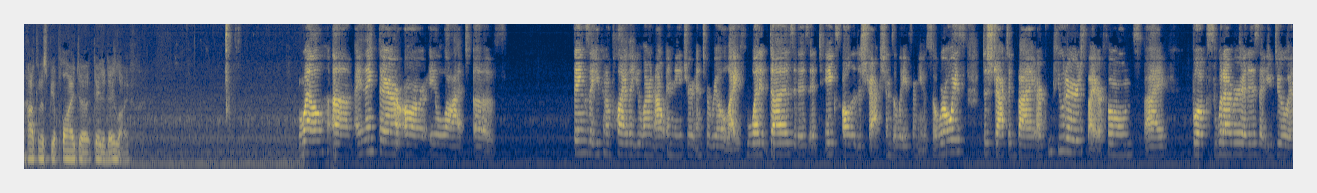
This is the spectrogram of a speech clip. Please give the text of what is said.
How can this be applied to day to day life? Well, um, I think there are a lot of things that you can apply that you learn out in nature into real life. What it does is it takes all the distractions away from you. So we're always distracted by our computers, by our phones, by books, whatever it is that you do, and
